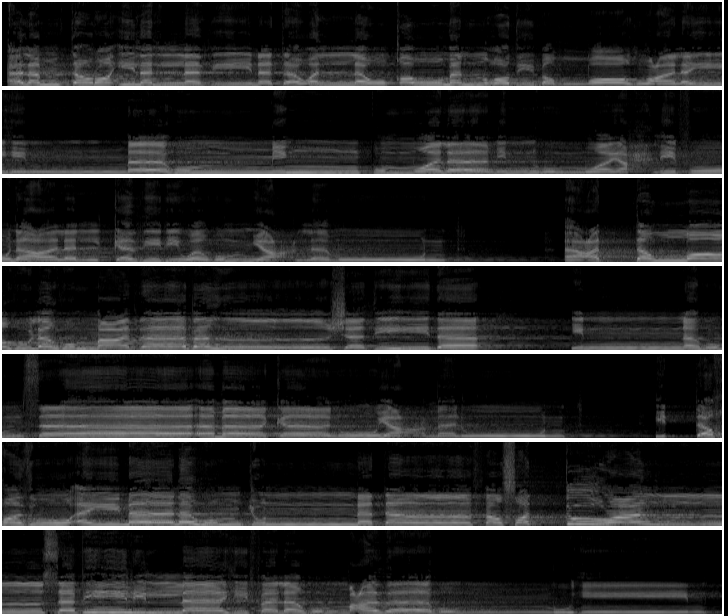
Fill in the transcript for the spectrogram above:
ألم تر إلى الذين تولوا قوما غضب الله عليهم ما هم منكم ولا منهم ويحلفون على الكذب وهم يعلمون أعد الله لهم عذابا شديدا إنهم ساء ما كانوا يعملون. اتخذوا أيمانهم جنة فصدوا عن سبيل الله فلهم عذاب مهين.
